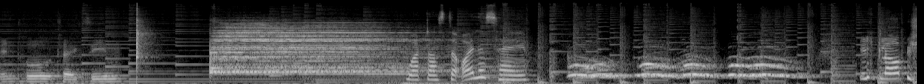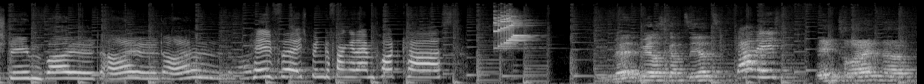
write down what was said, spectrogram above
Intro, Take 7. What does the Eule say? Ich glaube, ich stehe im Wald. Alt, alt, alt. Hilfe, ich bin gefangen in einem Podcast. Wie beenden wir das Ganze jetzt? Gar nicht. Intro Ende.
